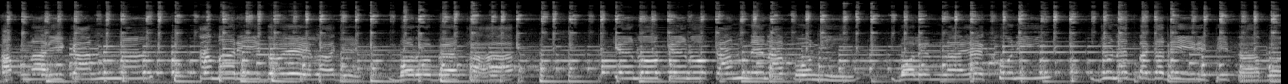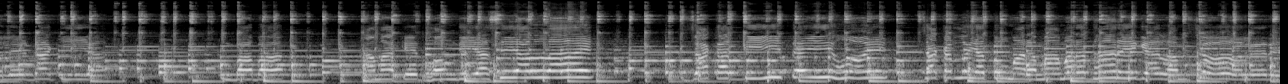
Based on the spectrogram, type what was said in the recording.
আপনারই কান্না আমারই দয়ে লাগে, বড় ব্যথা। কেন কেন কান্দেন আপনি? বলেন না এখনই জুনাদ বাগাদির পিতা বলে ডাকিয়া। বাবা, আমাকে ধন দিয়াছে আল্লাহ, জাকাত দিতেই হয়। জাকাত লইয়া তোমার মামার ধারে গেলাম, চল রে।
